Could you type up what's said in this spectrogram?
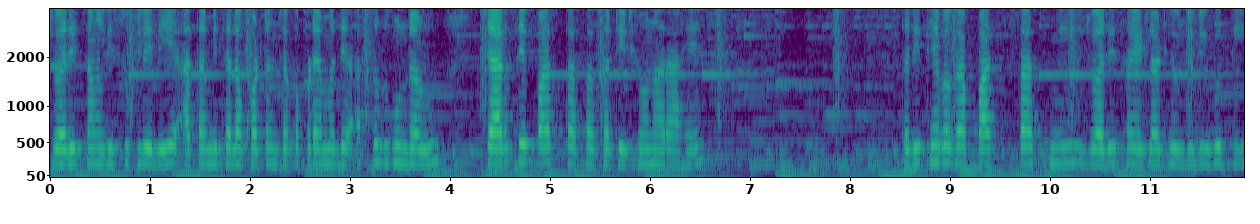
ज्वारी चांगली सुकलेली आहे. आता मी त्याला कॉटनच्या कपड्यामध्ये असंच गुंडाळून चार ते पाच तासासाठी ठेवणार आहे. तर इथे बघा पाच तास मी ज्वारी साईडला ठेवलेली होती.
